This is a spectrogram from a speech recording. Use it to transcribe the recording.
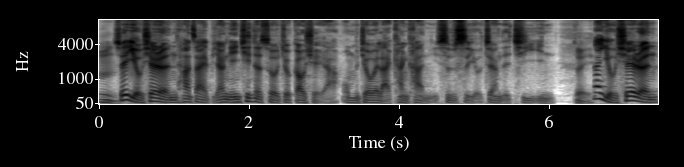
嗯，所以有些人他在比较年轻的时候就高血压，我们就会来看看你是不是有这样的基因。对，那有些人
